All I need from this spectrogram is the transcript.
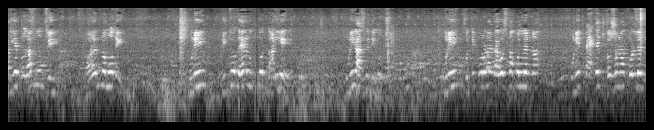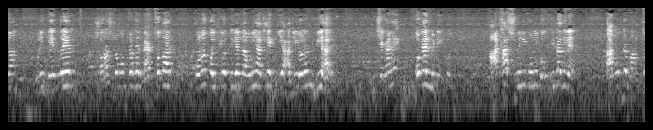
আজকে প্রধানমন্ত্রী নরেন্দ্র মোদী, উনি মৃতদেহের উপর দাঁড়িয়ে উনি রাজনীতি করছেন। উনি ক্ষতিপূরণের ব্যবস্থা করলেন না, উনি প্যাকেজ ঘোষণা করলেন না, উনি কেন্দ্রের স্বরাষ্ট্র মন্ত্রকের ব্যর্থতার কোনো কৈফিয়ত দিলেন না। উনি আজকে গিয়ে হাজির হলেন বিহারে। সেখানে ভোটের মিটিং করতে আঠাশ মিনিট উনি বক্তৃতা দিলেন, তার মধ্যে মাত্র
